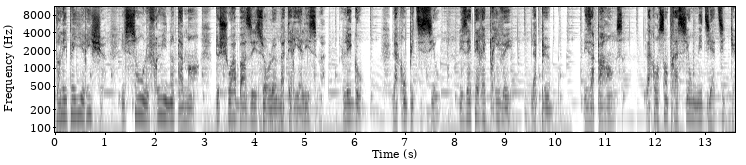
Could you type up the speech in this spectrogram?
Dans les pays riches, ils sont le fruit notamment de choix basés sur le matérialisme, l'ego, la compétition, les intérêts privés, la pub, les apparences, la concentration médiatique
